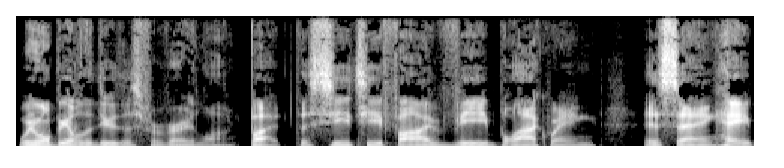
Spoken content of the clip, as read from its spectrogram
we won't be able to do this for very long, but the CT5V Blackwing is saying, hey,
